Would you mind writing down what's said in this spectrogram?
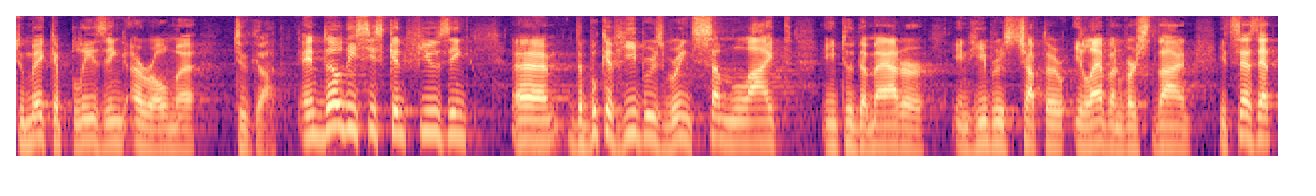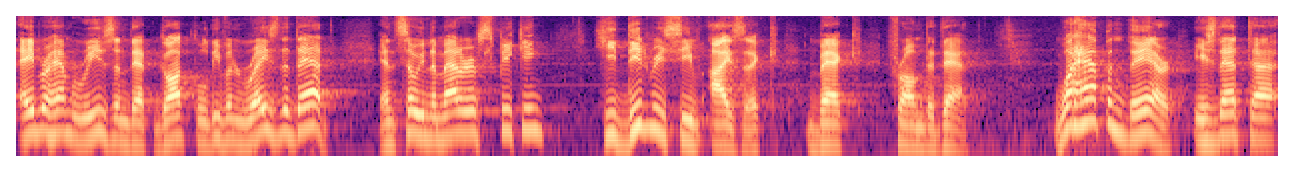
to make a pleasing aroma to God. And though this is confusing, um, the book of Hebrews brings some light into the matter in Hebrews chapter 11, verse 9. It says that Abraham reasoned that God could even raise the dead. And so, in a matter of speaking, he did receive Isaac back from the dead. What happened there is that uh,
